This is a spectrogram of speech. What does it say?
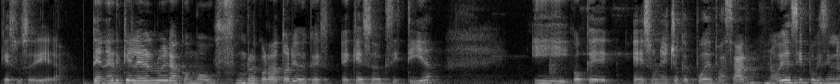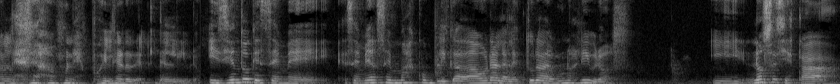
que sucediera. Tener que leerlo era como un recordatorio de que eso existía y, o que es un hecho que puede pasar. No voy a decir porque si no le hago un spoiler del, del, libro. Y siento que se me, se me hace más complicada ahora la lectura de algunos libros. Y no sé si está,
